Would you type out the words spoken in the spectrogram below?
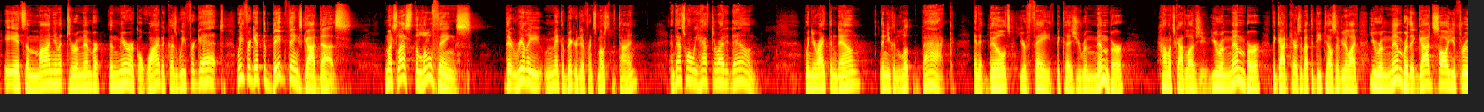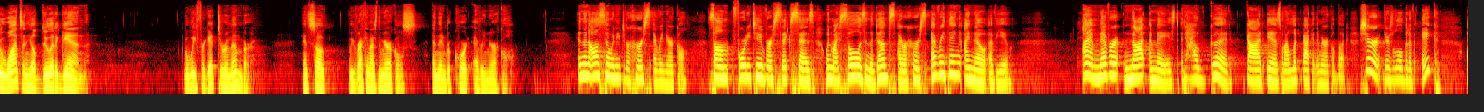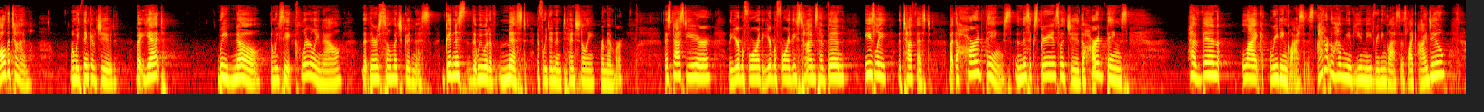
It's a monument to remember the miracle. Why? Because we forget. We forget the big things God does, much less the little things that really make a bigger difference most of the time. And that's why we have to write it down. When you write them down, then you can look back and it builds your faith because you remember how much God loves you. You remember that God cares about the details of your life. You remember that God saw you through once and He'll do it again. But we forget to remember. And so we recognize the miracles and then record every miracle. And then also, we need to rehearse every miracle. Psalm 42, verse 6 says, When my soul is in the dumps, I rehearse everything I know of you. I am never not amazed at how good God is when I look back at the miracle book. Sure, there's a little bit of ache all the time when we think of Jude, but yet we know and we see it clearly now that there is so much goodness, goodness that we would have missed if we didn't intentionally remember. This past year, the year before, the year before, these times have been easily the toughest but the hard things, in this experience with Jude, the hard things have been like reading glasses. I don't know how many of you need reading glasses like I do.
